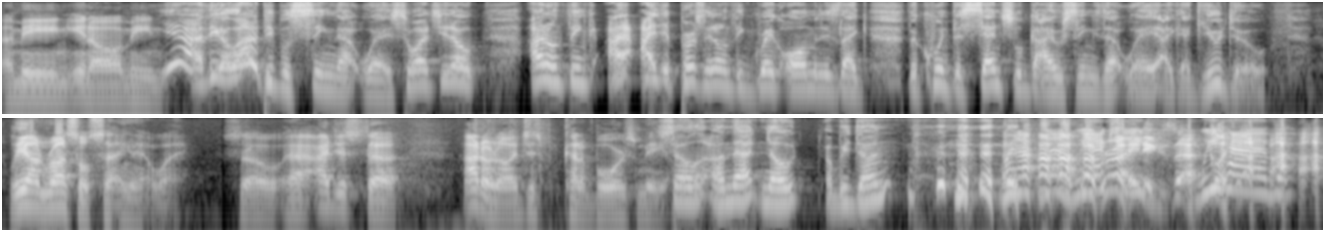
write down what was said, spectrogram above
I mean, you know, I mean, yeah, I think a lot of people sing that way. So it's you know, I don't think I, I personally don't think Gregg Allman is like the quintessential guy who sings that way, like, like you do. Leon Russell sang that way. So uh, I just, uh, I don't know. It just kind of bores me. So on that note, are we done? We're not done. We actually, Right, exactly. we have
